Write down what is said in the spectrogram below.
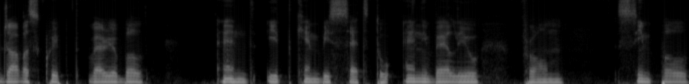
JavaScript variable and it can be set to any value from simple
